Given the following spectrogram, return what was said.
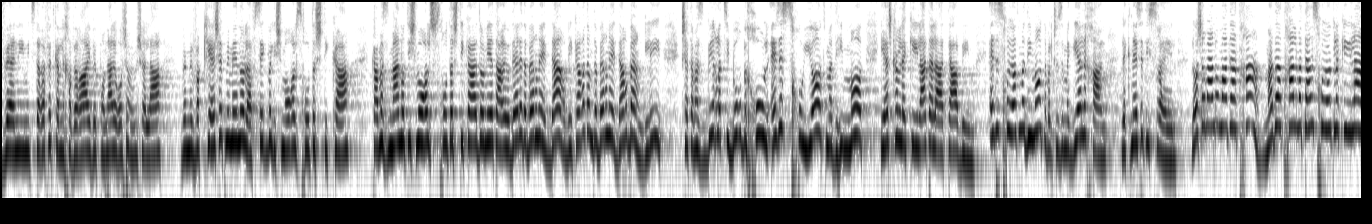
ואני מצטרפת כאן לחברי ופונה לראש הממשלה ומבקשת ממנו להפסיק ולשמור על זכות השתיקה. כמה זמן עוד תשמור על זכות השתיקה, אדוני? אתה הרי יודע לדבר נהדר, בעיקר אתה מדבר נהדר באנגלית, כשאתה מסביר לציבור בחו"ל איזה זכויות מדהימות יש כאן לקהילת הלהט"בים. איזה זכויות מדהימות, אבל כשזה מגיע לכאן, לכנסת ישראל, לא שמענו מה דעתך. מה דעתך על מתן זכויות לקהילה?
